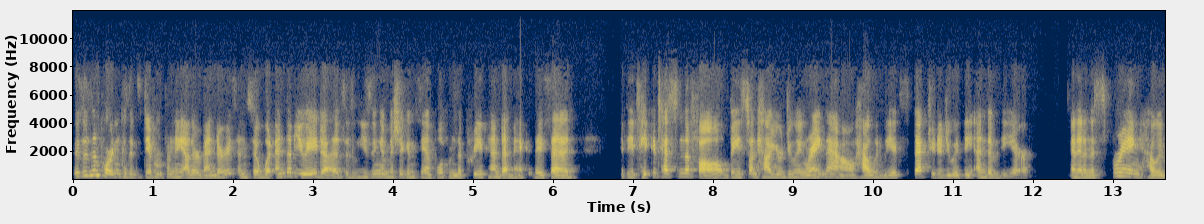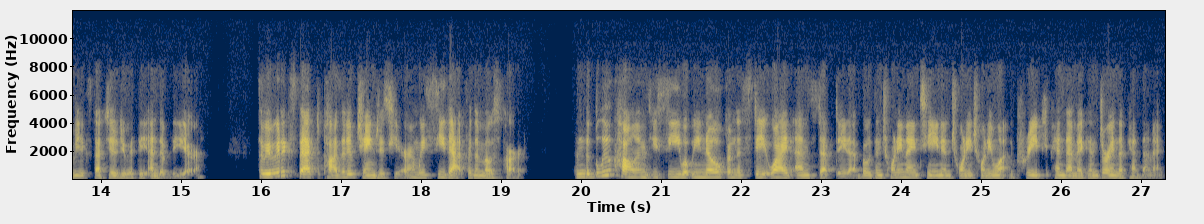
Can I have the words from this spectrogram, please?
This is important because it's different from the other vendors. And so what NWA does is using a Michigan sample from the pre-pandemic, they said, if you take a test in the fall, based on how you're doing right now, how would we expect you to do at the end of the year? And then in the spring, how would we expect you to do at the end of the year? So we would expect positive changes here, and we see that for the most part. In the blue columns, you see what we know from the statewide M-STEP data, both in 2019 and 2021, pre-pandemic and during the pandemic.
